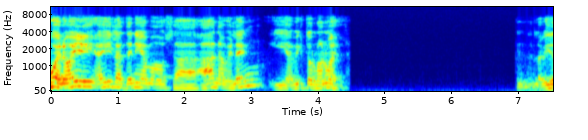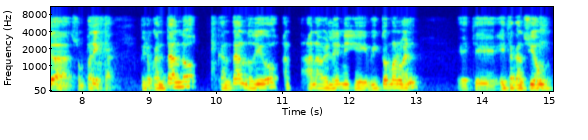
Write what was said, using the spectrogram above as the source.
Bueno, ahí, ahí la teníamos a, Ana Belén y a Víctor Manuel en la vida son pareja, pero cantando, cantando, digo, Ana Belén y Víctor Manuel, este, esta canción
